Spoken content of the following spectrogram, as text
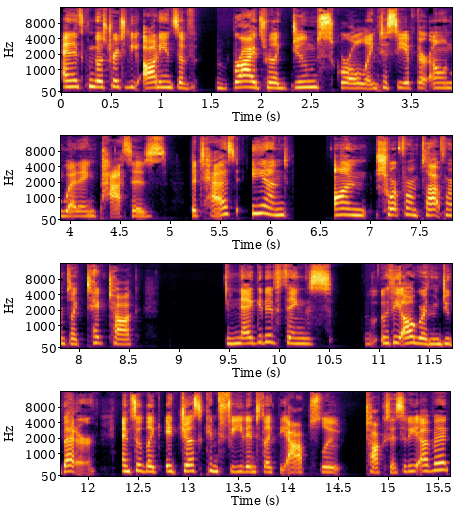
And it's going to go straight to the audience of brides who are like doom scrolling to see if their own wedding passes the test. And on short form platforms like TikTok negative things with the algorithm do better and so like it just can feed into like the absolute toxicity of it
